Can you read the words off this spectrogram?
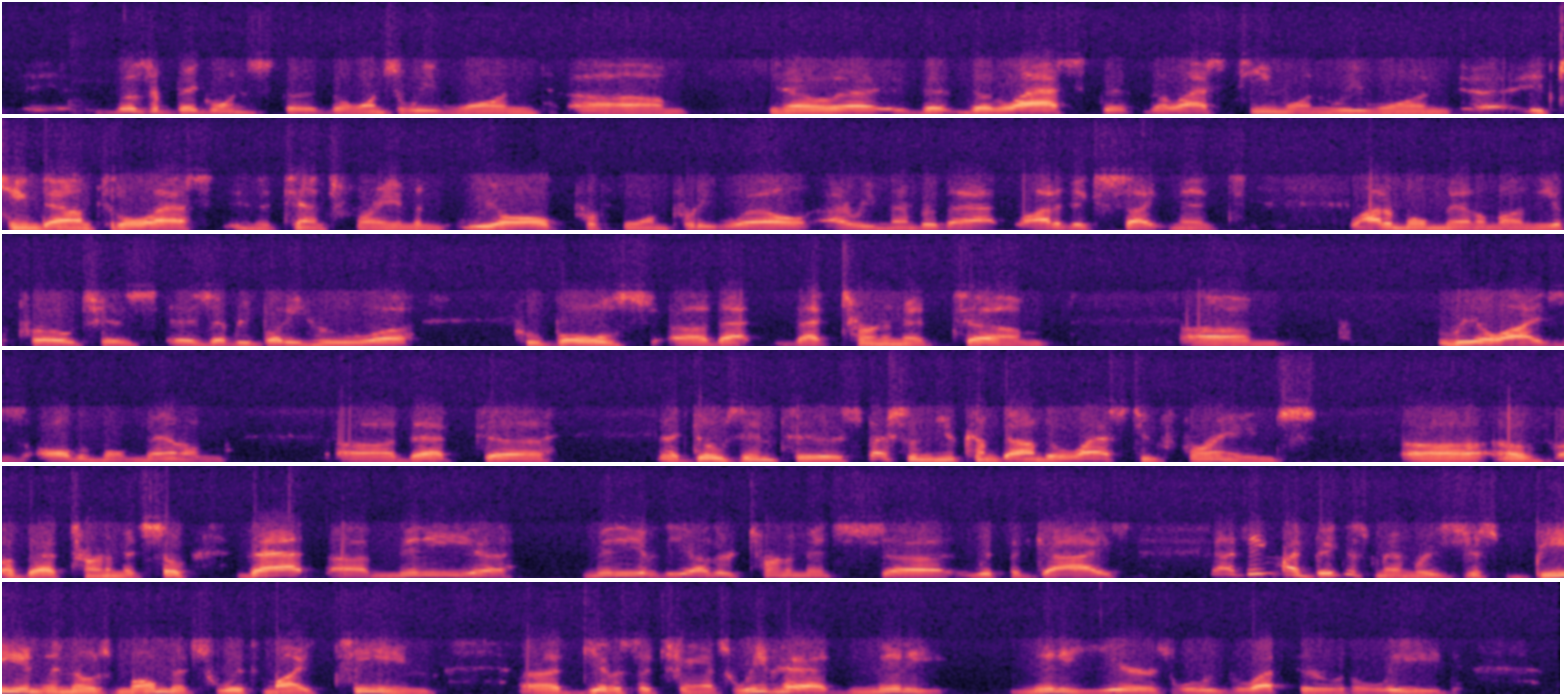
those are big ones. The the ones we won. Um, you know, uh, the the last the, the last team one we won, uh, it came down to the last in the tenth frame, and we all performed pretty well. I remember that. A lot of excitement, a lot of momentum on the approach as as everybody who uh, who bowls uh, that that tournament um, um, realizes all the momentum uh, that uh, that goes into, especially when you come down to the last two frames uh, of of that tournament. So that uh, many uh, many of the other tournaments uh, with the guys, I think my biggest memory is just being in those moments with my team. Uh, give us a chance. We've had many many years where we've left there with a lead,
